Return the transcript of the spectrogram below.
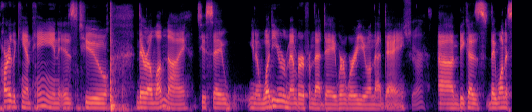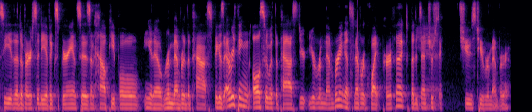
part of the campaign is to their alumni to say, you know, what do you remember from that day? Where were you on that day? Sure. um, because they want to see the diversity of experiences and how people, you know, remember the past. Because everything also with the past, you're, you're remembering. It's never quite perfect, but it's Yeah. interesting to choose to remember.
